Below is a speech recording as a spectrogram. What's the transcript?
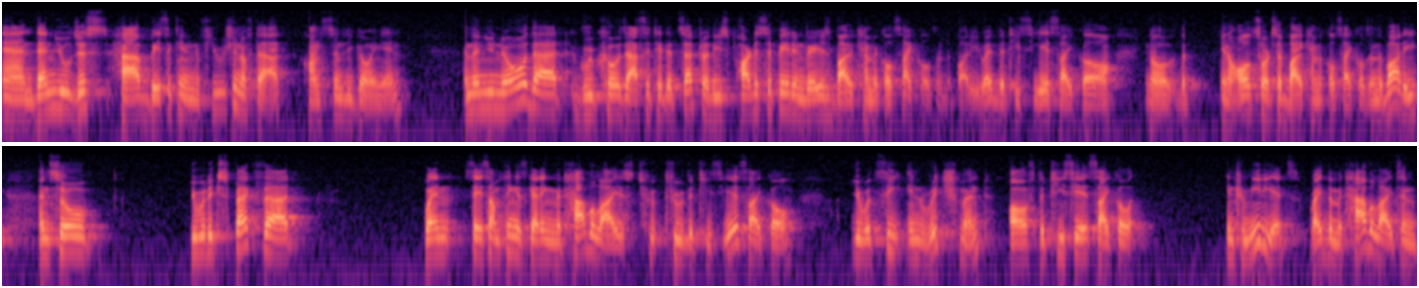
and then you'll just have basically an infusion of that constantly going in. And then you know that glucose, acetate, et cetera, these participate in various biochemical cycles in the body, right? The TCA cycle, you know, the, you know, all sorts of biochemical cycles in the body. And so you would expect that when, say, something is getting metabolized to, through the TCA cycle, you would see enrichment of the TCA cycle intermediates, right, the metabolites in,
